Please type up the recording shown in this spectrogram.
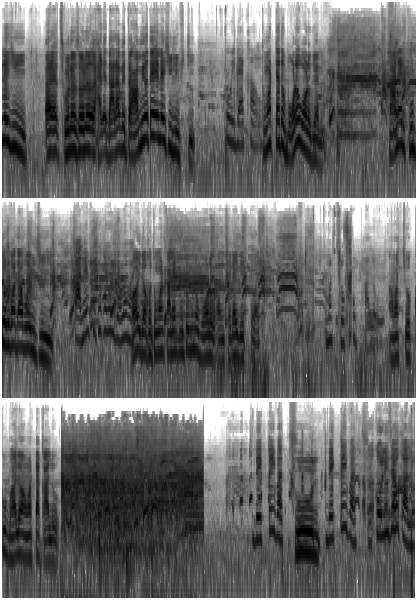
এনেছি। আরে শোনো শোনো। আরে দাঁড়াবে তো আমিও তো এনেছি লিপস্টিক কই দেখাও। তোমারটা তো বড় বড় কেন? কানের ফুটোর কথা বলছি। কানের ফুটো কানের বড় হয়। ওই দেখো তোমার কানের ফুটোগুলো বড় আমি সেটাই দেখতে পাচ্ছি। তোমার চোখ খুব ভালো। আমার চোখ খুব ভালো আমারটা কালো। দেখতেই পাচ্ছি। চুল। দেখতেই পাচ্ছি। কলিজাও কালো।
